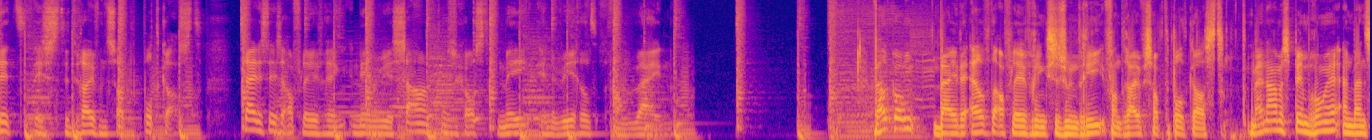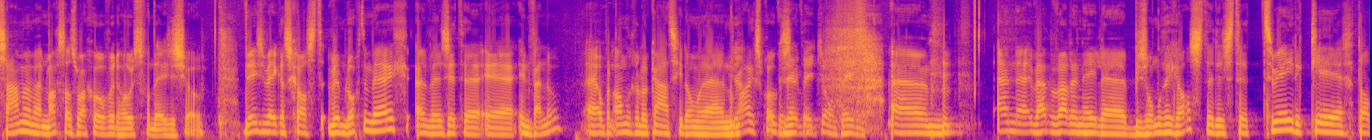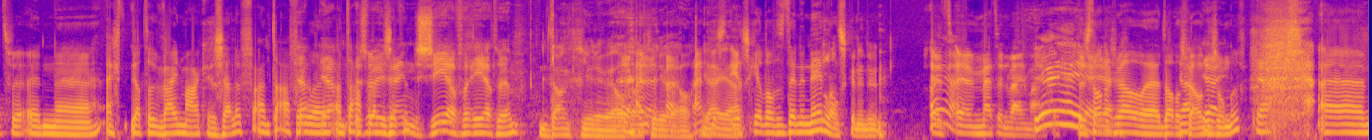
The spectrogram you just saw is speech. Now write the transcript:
Dit is de Druivensap podcast. Tijdens deze aflevering nemen we je samen met onze gast mee in de wereld van wijn. Welkom bij de elfde aflevering seizoen 3 van Druivensap de podcast. Mijn naam is Pim Brongen en ben samen met Marcel Zwaghoven de host van deze show. Deze week als gast Wim Lochtenberg en we zitten eh, in Venlo. eh, op een andere locatie dan we normaal gesproken We zijn een zitten. beetje ontheen. Ehm, en eh, we hebben wel een hele bijzondere gast. Dit is de tweede keer dat we een, eh, echt, dat een wijnmaker zelf aan tafel, Ja, eh, ja, aan tafel dus wij hebben zitten. zijn zeer vereerd, Wim. Dank jullie wel, dank jullie wel. En Ja, het is de eerste keer dat we het in het Nederlands kunnen doen. Oh, Het, ja. met een wijnmaker. Ja, ja, ja, dus dat ja. is wel, eh, dat is Ja, wel ja, bijzonder. Ja.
